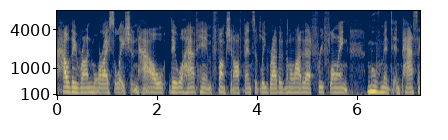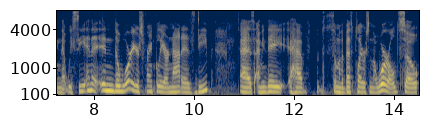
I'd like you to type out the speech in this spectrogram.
how they run more isolation, how they will have him function offensively rather than a lot of that free flowing movement and passing that we see. And in the Warriors, frankly, are not as deep as I mean, they have some of the best players in the world. So,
